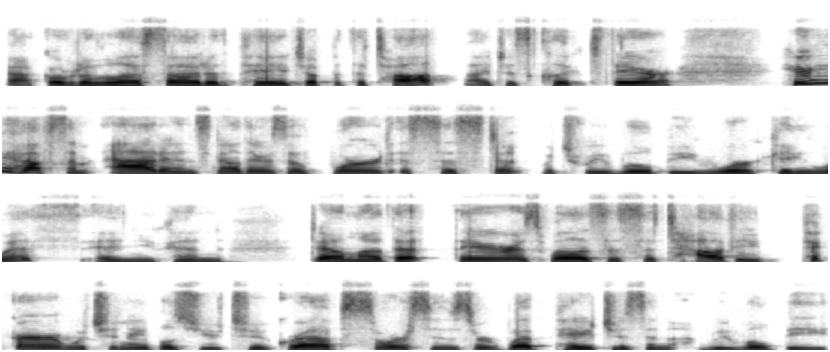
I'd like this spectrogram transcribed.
back over to the left side of the page up at the top, I just clicked there. Here you have some add-ins. Now there's a word assistant, which we will be working with, and you can download that there, as well as a Citavi picker, which enables you to grab sources or web pages, and we will be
